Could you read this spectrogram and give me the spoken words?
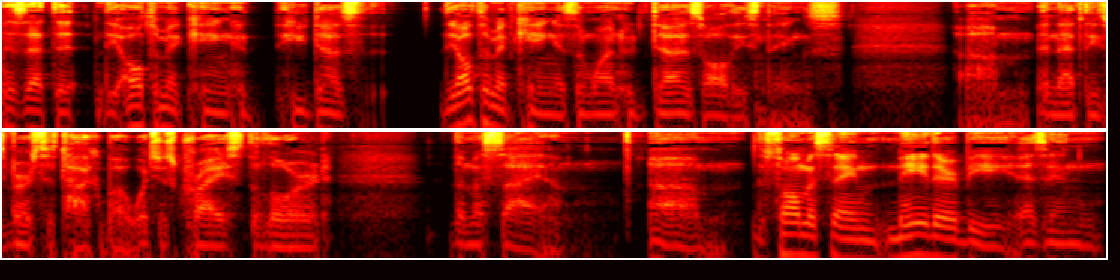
is that the, the ultimate king who he does, the ultimate king is the one who does all these things. Um, and that these verses talk about, which is Christ, the Lord, the Messiah um, the psalm is saying, may there be, as in,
